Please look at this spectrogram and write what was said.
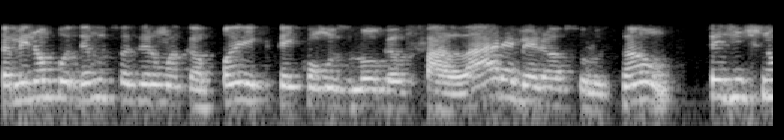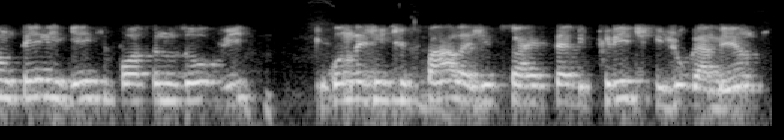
Também não podemos fazer uma campanha que tem como slogan falar é a melhor solução se a gente não tem ninguém que possa nos ouvir. E quando a gente fala, a gente só recebe crítica e julgamento.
